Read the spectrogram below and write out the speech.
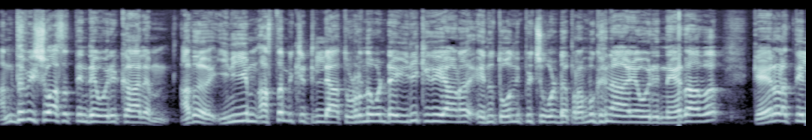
അന്ധവിശ്വാസത്തിന്റെ ഒരു കാലം അത് ഇനിയും അസ്തമിച്ചിട്ടില്ല തുടർന്നുകൊണ്ടേ ഇരിക്കുകയാണ് എന്ന് തോന്നിപ്പിച്ചുകൊണ്ട് പ്രമുഖനായ ഒരു നേതാവ് കേരളത്തിൽ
